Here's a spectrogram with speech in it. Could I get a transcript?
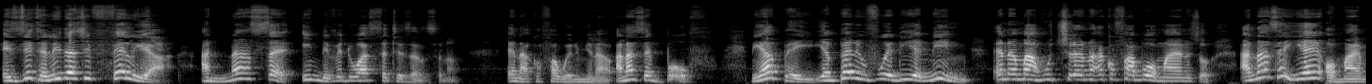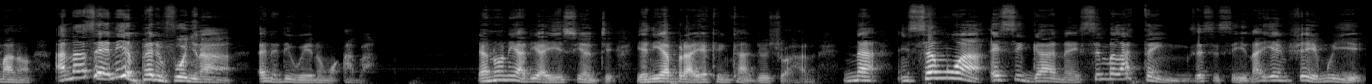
is it a leadership failure? Anaasɛ individual citizens no? Ɛna akɔfa wɔn anim nyinaa. Anaasɛ both nea abɛn yɛn mpanimfoɔ edi yɛn nim ɛna ma ahokyerɛ no akɔfa abɔ ɔman no so. Anaasɛ yɛn ɔman ma no? Anaasɛ ɛne yɛn mpanimfoɔ nyinaa? Ɛna ɛde wei no mo aba. Ɛno ne adeɛ a yɛsua nti yɛne abere a yɛkenka joshua ha no. Na nsɛm a ɛsi ghana similar things ɛsisi na yɛnhwɛ yɛn mu yie.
